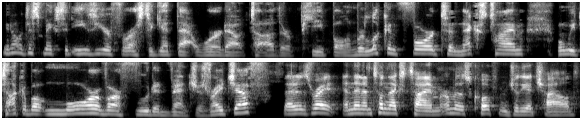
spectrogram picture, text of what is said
you know it just makes it easier for us to get that word out to other people and we're looking forward to next time when we talk about more of our food adventures right jeff That is right. And then until next time, remember this quote from Julia Child:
